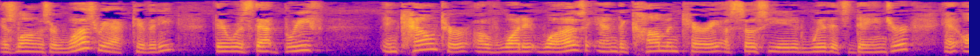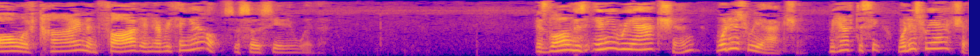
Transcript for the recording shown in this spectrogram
As long as there was reactivity, there was that brief encounter of what it was and the commentary associated with its danger and all of time and thought and everything else associated with it. As long as any reaction, what is reaction? We have to see, what is reaction?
